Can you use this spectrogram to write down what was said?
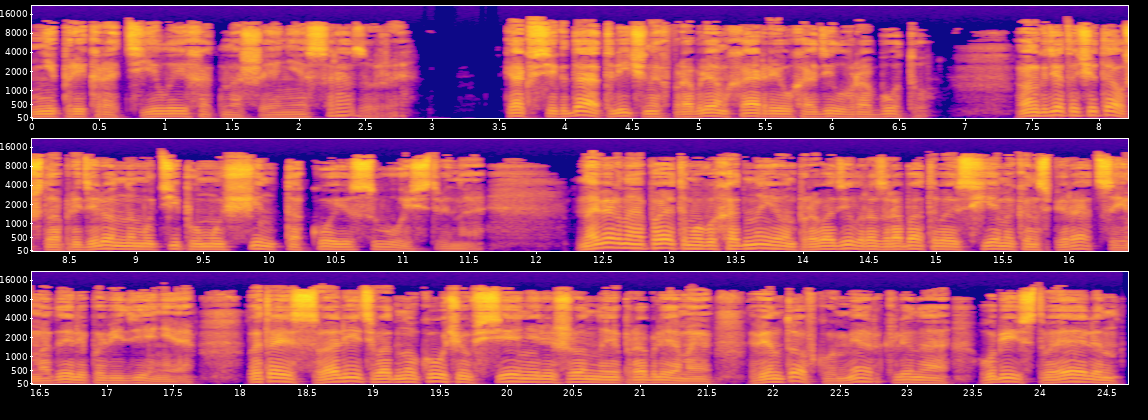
не прекратила их отношения сразу же? Как всегда, от личных проблем Харри уходил в работу. Он где-то читал, что определенному типу мужчин такое свойственно. Наверное, поэтому выходные он проводил, разрабатывая схемы конспирации и модели поведения, пытаясь свалить в одну кучу все нерешенные проблемы — винтовку Мерклина, убийство Эллен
